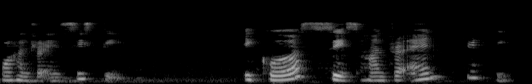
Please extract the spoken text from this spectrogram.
460 equals 650. 50.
